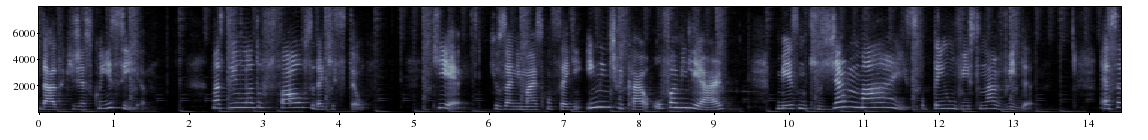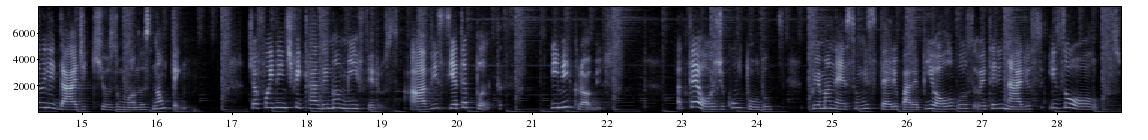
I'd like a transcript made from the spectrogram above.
dado que já se conhecia. Mas tem um lado falso da questão, que é que os animais conseguem identificar o familiar, mesmo que jamais o tenham visto na vida. Essa habilidade que os humanos não têm. Já foi identificada em mamíferos, aves e até plantas, e micróbios. Até hoje, contudo, permanece um mistério para biólogos, veterinários e zoólogos,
